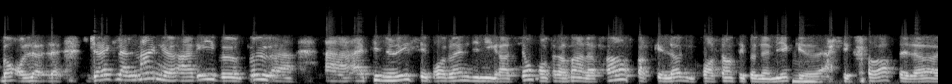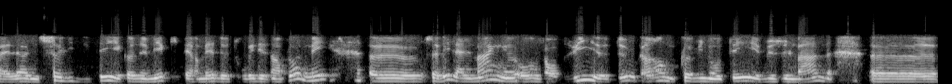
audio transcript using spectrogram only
bon, je dirais que l'Allemagne arrive un peu à, à atténuer ses problèmes d'immigration, contrairement à la France, parce qu'elle a une croissance économique mmh. assez forte, elle a, elle a une solidité économique permet de trouver des emplois. Mais euh, vous savez, l'Allemagne aujourd'hui, deux grandes communautés musulmanes euh,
